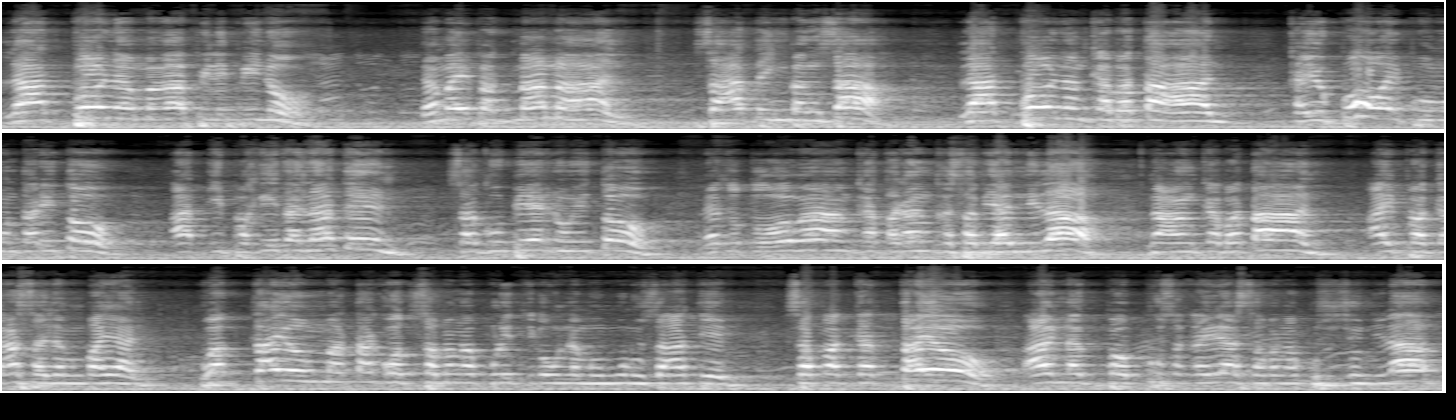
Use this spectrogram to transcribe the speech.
Lahat po ng mga Pilipino na may pagmamahal sa ating bansa, lahat po ng kabataan, kayo po ay pumunta rito at ipakita natin sa gobyerno ito na totoo nga ang katagang kasabihan nila na ang kabataan ay pag-asa ng bayan. Huwag tayong matakot sa mga politikong namumuno sa atin sapagkat tayo ang nagpaupo sa kanila sa mga posisyon nila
